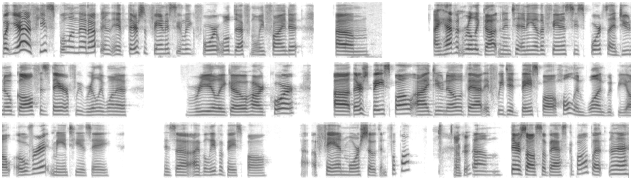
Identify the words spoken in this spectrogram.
but yeah, if he's spooling that up and if there's a fantasy league for it, we'll definitely find it. Um, I haven't really gotten into any other fantasy sports. I do know golf is there if we really want to really go hardcore. Uh, there's baseball. I do know that if we did baseball, hole in one would be all over it. Manti is a is uh, I believe a baseball uh, a fan more so than football. Okay. Um, there's also basketball, but eh,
